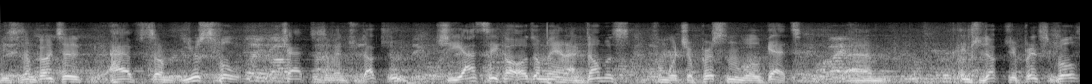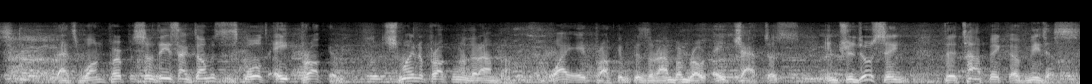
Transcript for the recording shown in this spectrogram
He says, I'm going to have some useful chapters of introduction. From which a person will get um, introductory principles. That's one purpose of these Akdomus. It's called eight Prokim. Shmoina Prokim of the Rambam. Why eight Prokim? Because the Rambam wrote eight chapters introducing the topic of Middos.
